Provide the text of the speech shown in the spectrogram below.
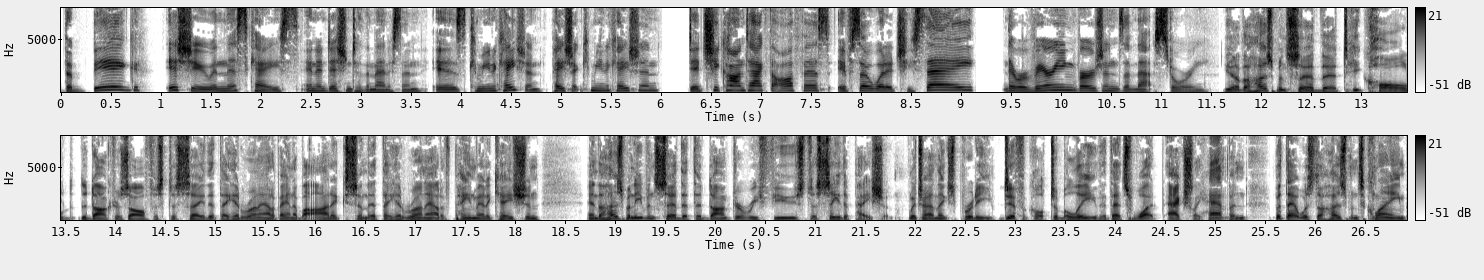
The big issue in this case, in addition to the medicine, is communication, patient communication. Did she contact the office? If so, what did she say? There were varying versions of that story. Yeah, the husband said that he called the doctor's office to say that they had run out of antibiotics and that they had run out of pain medication And the husband even said that the doctor refused to see the patient, which I think is pretty difficult to believe that that's what actually happened. But that was the husband's claim.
